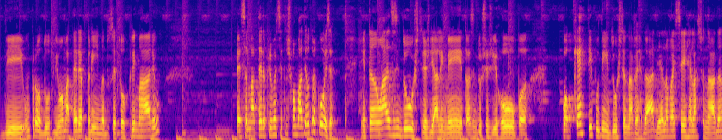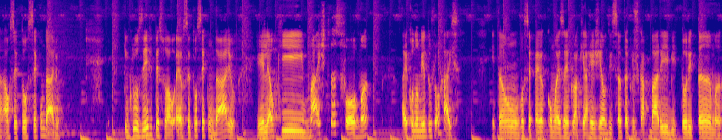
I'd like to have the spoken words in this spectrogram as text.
de um produto, de uma matéria-prima do setor primário, essa matéria-prima vai ser transformada em outra coisa. Então, as indústrias de alimento, as indústrias de roupa, qualquer tipo de indústria, na verdade, ela vai ser relacionada ao setor secundário. Inclusive, pessoal, é o setor secundário ele é o que mais transforma a economia dos locais. Então, você pega como exemplo aqui a região de Santa Cruz Capibaribe, Toritama,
